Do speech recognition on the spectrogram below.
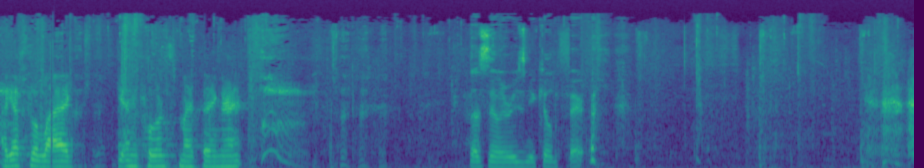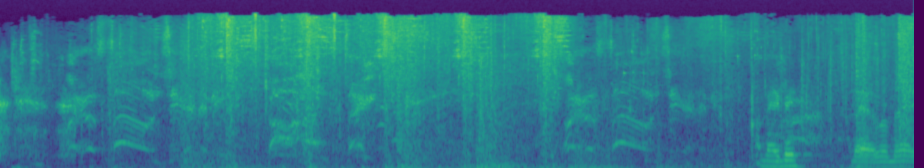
I guess the lag influenced my thing, right? That's the only reason you killed Pharah. Maybe. Never may.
